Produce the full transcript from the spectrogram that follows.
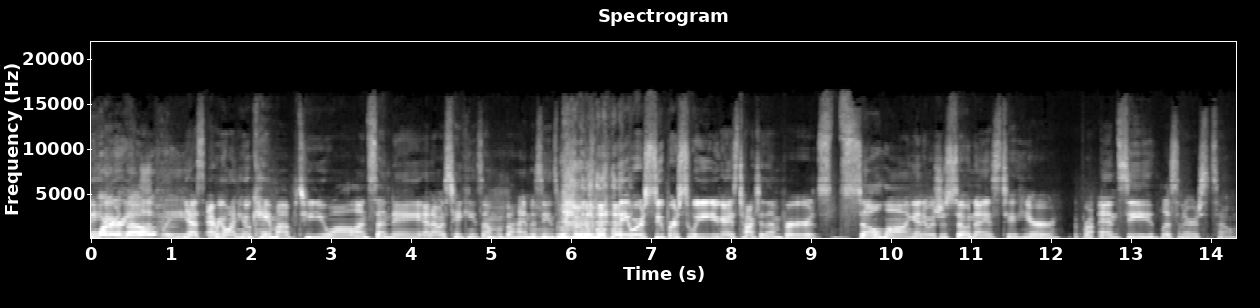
they were, very though. lovely. Yes, everyone who came up to you all on Sunday, and I was taking some behind the scenes they were super sweet. You guys talked to them for so long, and it was just so nice to hear and see listeners. So,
